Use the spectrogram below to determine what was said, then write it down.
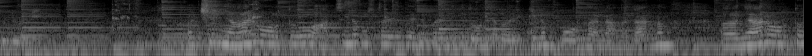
പുലുവലി. പക്ഷേ ഞാൻ ഓർത്തു അച്ഛന്റെ പുസ്തകം എഴുതി കഴിഞ്ഞപ്പോൾ എനിക്ക് തോന്നിയത് ഒരിക്കലും പൂർണമല്ല എന്ന് കാരണം ഞാൻ ഓർത്തു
